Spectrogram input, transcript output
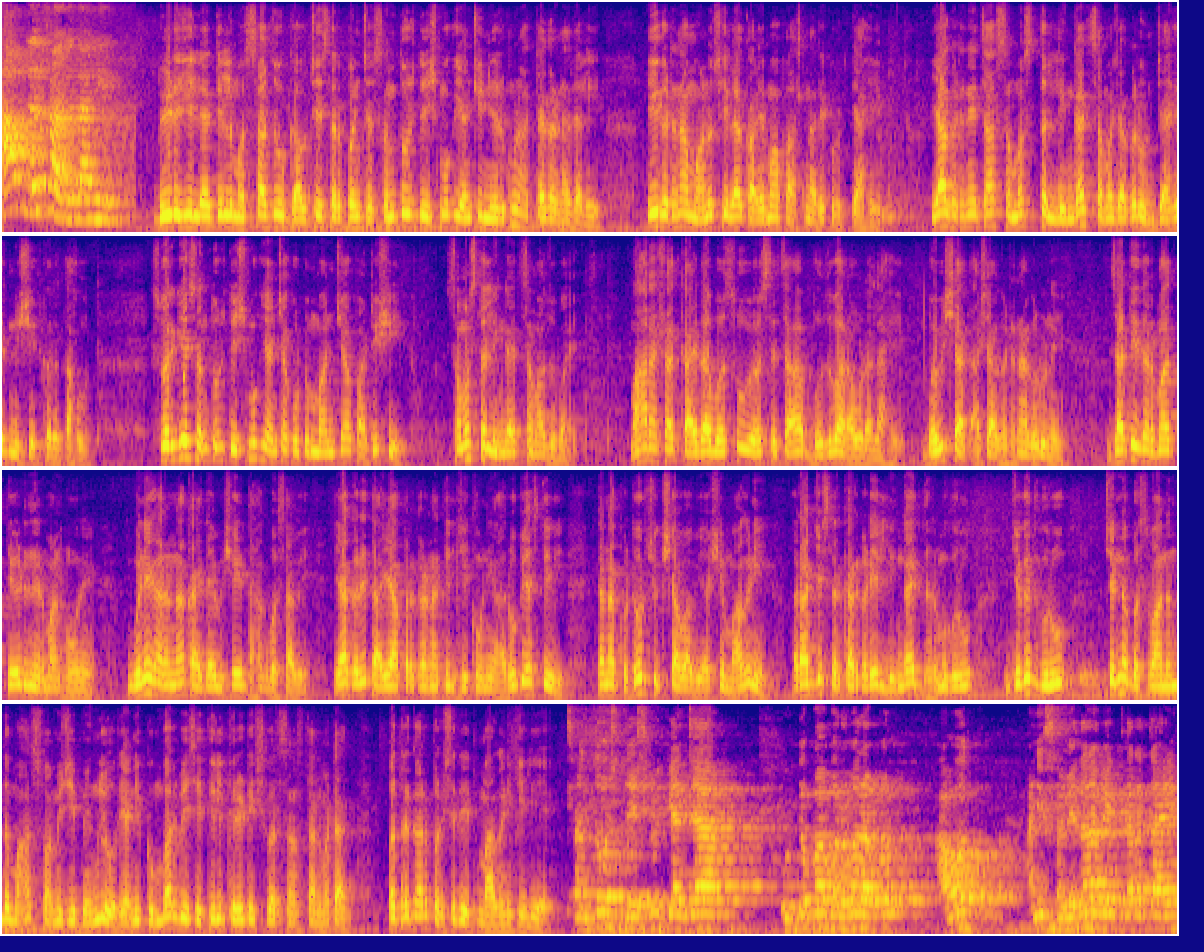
आपलं स्वागत आहे. बीड जिल्ह्यातील मस्साजोग गावचे सरपंच संतोष देशमुख यांची निर्घुण हत्या करण्यात आली. ही घटना माणुसीला काळेमा फासणारे कृत्य आहे. या घटनेचा समस्त लिंगायत समाजाकडून जाहीर निषेध करत आहोत. स्वर्गीय संतोष देशमुख यांच्या कुटुंबांच्या पाठीशी समस्त लिंगायत समाज उभा आहे. महाराष्ट्रात कायदा व सुव्यवस्थेचा बोजवार उडाला आहे. भविष्यात अशा घटना घडू नये. जाती धर्मात तेढ निर्माण होऊ नये. गुन्हेगारांना कायद्याविषयी धाक बसावे. याकरिता या प्रकरणातील जे कोणी आरोपी असतील त्यांना कठोर शिक्षा व्हावी अशी मागणी राज्य सरकारकडे लिंगायत धर्मगुरू जगद्गुरू चन्नबसवानंद महास्वामीजी बेंगलोर यांनी कुंभारबेस येथील किरीटेश्वर संस्थान मठात पत्रकार परिषदेत मागणी केली आहे. संतोष देशमुख यांच्या कुटुंबाबरोबर आपण आहोत आणि संवेदना व्यक्त करत आहे.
